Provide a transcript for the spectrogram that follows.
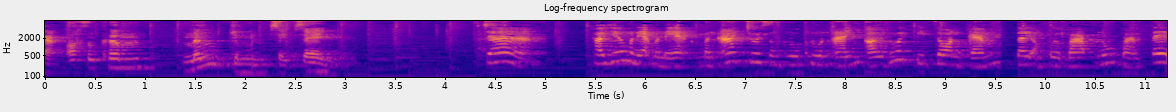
ការអស់សង្ឃឹមនិងជំងឺផ្សេងផ្សេងចាហើយយើងម្នាក់ម្នាក់មិនអាចជួយសង្គ្រោះខ្លួនឯងឲ្យរួចពីទណ្ឌកម្មនៃអំពើបាបនោះបានទេ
